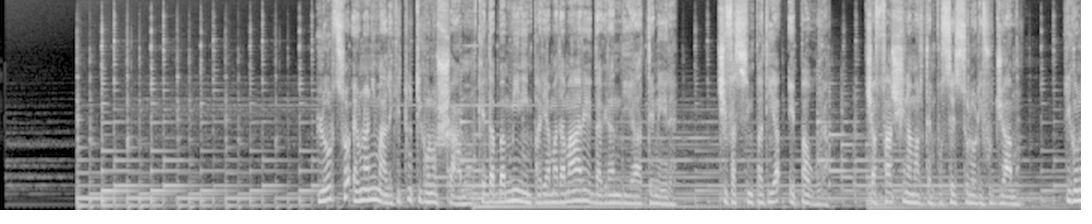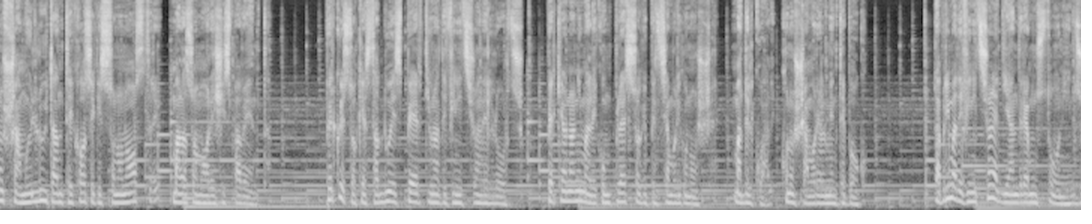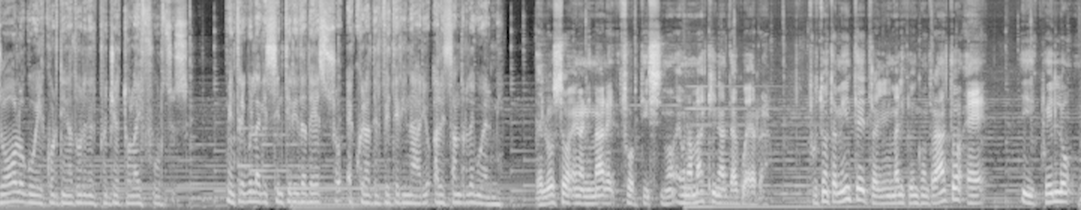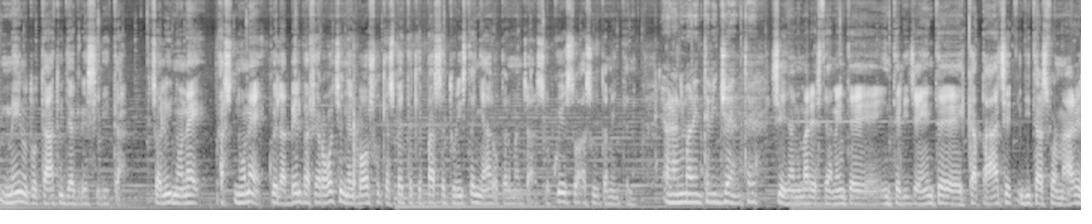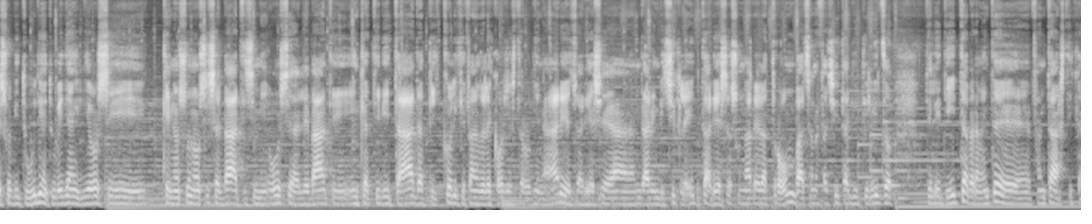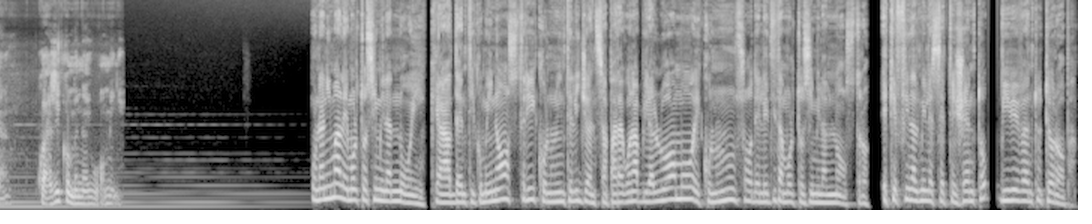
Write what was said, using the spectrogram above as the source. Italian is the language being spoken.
L'orso è un animale che tutti conosciamo, che da bambini impariamo ad amare e da grandi a temere. Ci fa simpatia e paura. Ci affascina ma al tempo stesso lo rifugiamo. Riconosciamo in lui tante cose che sono nostre, ma la sua mole ci spaventa. Per questo ho chiesto a due esperti una definizione dell'orso, perché è un animale complesso che pensiamo di conoscere, ma del quale conosciamo realmente poco. La prima definizione è di Andrea Mustoni, zoologo e coordinatore del progetto Life Ursus, mentre quella che sentirete adesso è quella del veterinario Alessandro De Guelmi. L'orso è un animale fortissimo, è una macchina da guerra. Fortunatamente tra gli animali che ho incontrato è quello meno dotato di aggressività. Cioè lui non è, non è, quella belva feroce nel bosco che aspetta che passi il turista ignaro per mangiarselo, questo assolutamente no. È un animale intelligente? Sì, è un animale estremamente intelligente, capace di trasformare le sue abitudini. Tu vedi anche gli orsi che non sono orsi selvatici, ma orsi allevati in cattività da piccoli che fanno delle cose straordinarie, cioè riesce a andare in bicicletta, riesce a suonare la tromba, c'è una facilità di utilizzo delle dita veramente fantastica, quasi come noi uomini. Un animale molto simile a noi, che ha denti come i nostri, con un'intelligenza paragonabile all'uomo e con un uso delle dita molto simile al nostro, e che fino al 1700 viveva in tutta Europa.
